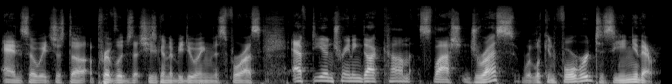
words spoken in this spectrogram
And so it's just a, a privilege that she's going to be doing this for us. FDNtraining.com slash dress. We're looking forward to seeing you there.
